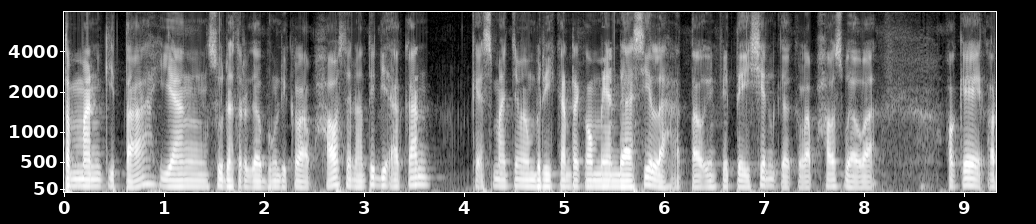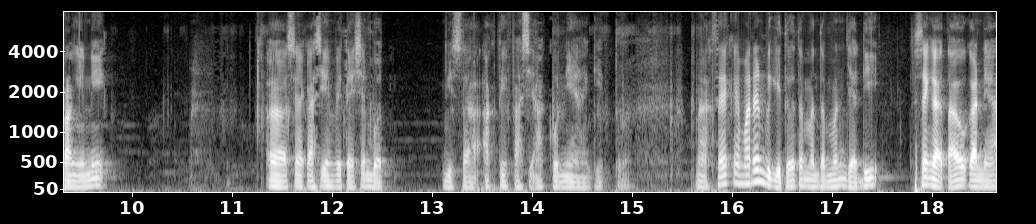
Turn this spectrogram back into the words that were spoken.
teman kita yang sudah tergabung di Clubhouse dan nanti dia akan kayak semacam memberikan rekomendasi lah atau invitation ke Clubhouse bahwa oke orang ini eh, saya kasih invitation buat bisa aktivasi akunnya gitu. Nah, saya kemarin begitu teman-teman. Jadi saya nggak tahu kan ya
